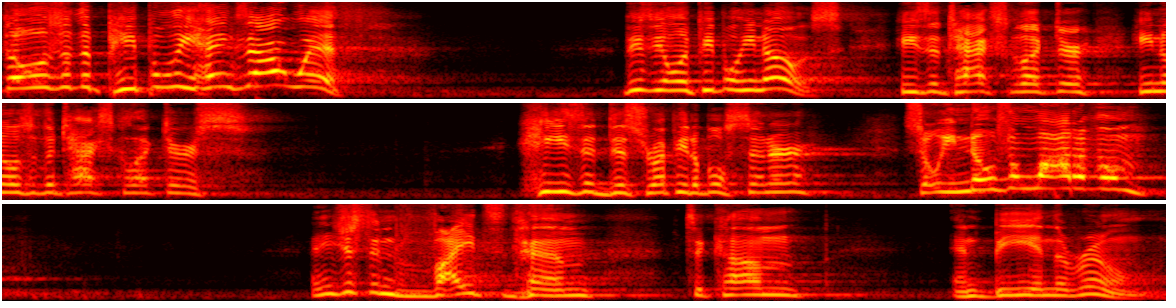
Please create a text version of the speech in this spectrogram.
those are the people he hangs out with. These are the only people he knows. He's a tax collector, he knows other tax collectors. He's a disreputable sinner, so he knows a lot of them. And he just invites them to come and be in the room.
